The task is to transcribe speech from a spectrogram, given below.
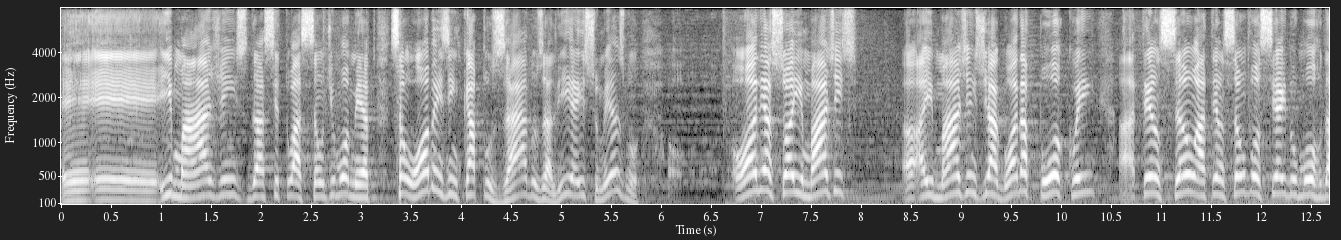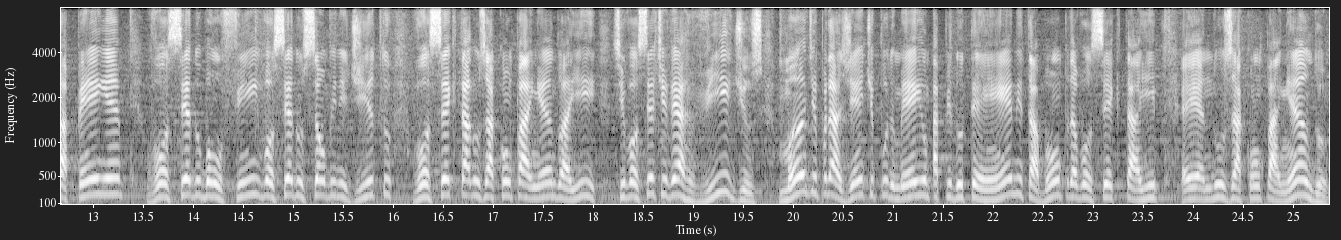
é, é, imagens da situação de momento. São homens encapuzados ali, é isso mesmo? Olha só imagens a, imagens de agora há pouco, hein? Atenção, atenção você aí do Morro da Penha, você do Bonfim, você do São Benedito, você que está nos acompanhando aí. Se você tiver vídeos, mande para a gente por meio do TN, tá bom? Para você que está aí é, nos acompanhando.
